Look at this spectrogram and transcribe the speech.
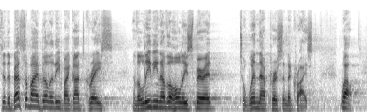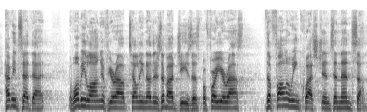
to the best of my ability by God's grace and the leading of the Holy Spirit to win that person to Christ. Well, having said that, it won't be long if you're out telling others about Jesus before you're asked the following questions and then some.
